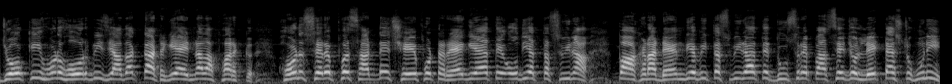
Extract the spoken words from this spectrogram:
ਜੋ ਕਿ ਹੁਣ ਹੋਰ ਵੀ ਜ਼ਿਆਦਾ ਘਟ ਗਿਆ ਇਹਨਾਂ ਦਾ ਫ਼ਰਕ। ਹੁਣ ਸਿਰਫ 6.5 ਫੁੱਟ ਰਹਿ ਗਿਆ ਤੇ ਉਹਦੀਆਂ ਤਸਵੀਰਾਂ, ਭਾਖੜਾ ਡੈਮ ਦੀਆਂ ਵੀ ਤਸਵੀਰਾਂ ਤੇ ਦੂਸਰੇ ਪਾਸੇ ਜੋ ਲੇਟੈਸਟ ਹੁਣੀ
